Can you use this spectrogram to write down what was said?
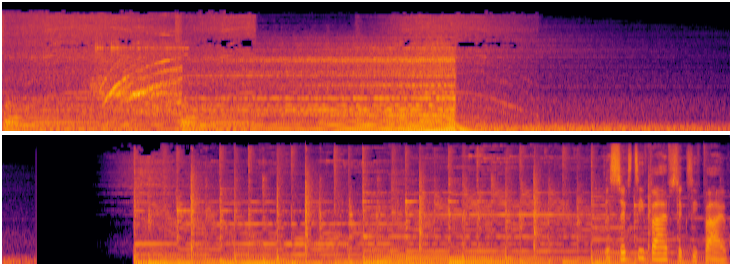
The 6565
